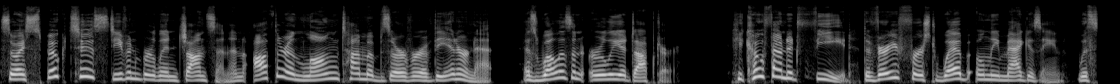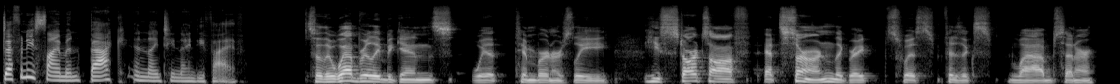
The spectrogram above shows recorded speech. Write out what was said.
So I spoke to Steven Berlin Johnson, an author and longtime observer of the internet, as well as an early adopter. He co founded Feed, the very first web only magazine, with Stefanie Syman back in 1995. So the web really begins with Tim Berners Lee. He starts off at CERN, the great Swiss physics lab center,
